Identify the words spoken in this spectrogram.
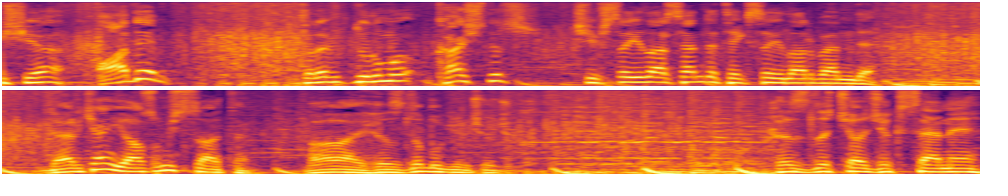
gelmiş ya. Adem trafik durumu kaçtır? Çift sayılar sende tek sayılar bende. Derken yazmış zaten. Vay hızlı bugün çocuk. Hızlı çocuk seni.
